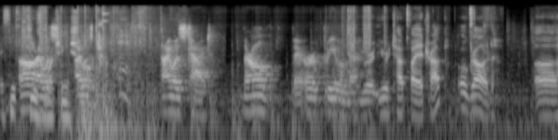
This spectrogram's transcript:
I think Oh, he's I was, watching I was, I was tagged. They're all there, or three of them there. You were you were tapped by a trap? Oh god. Uh,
